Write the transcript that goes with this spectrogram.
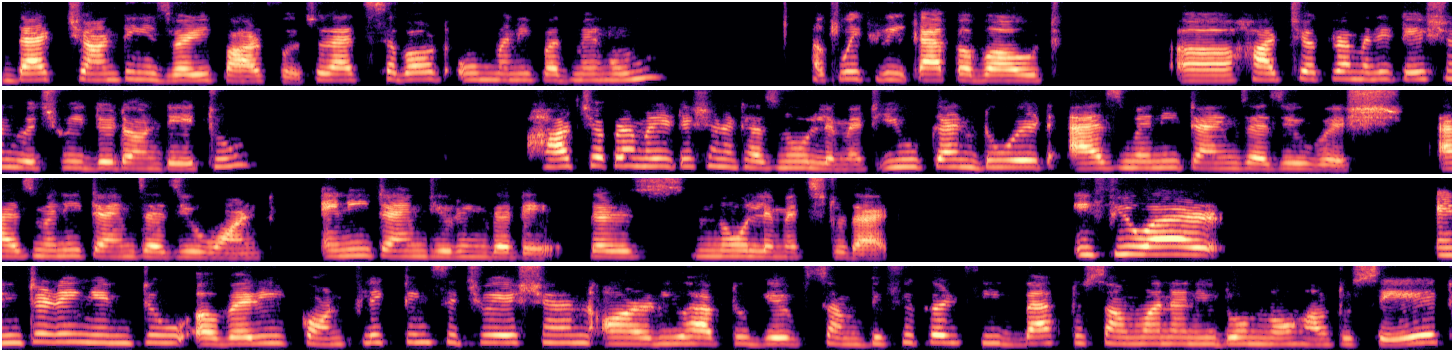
that chanting is very powerful. So that's about om mani padme hum. A quick recap about uh, heart chakra meditation which we did on day 2 heart chakra meditation it has no limit. You can do it as many times as you wish as many times as you want anytime during the day. There is no limits to that. If you are entering into a very conflicting situation or you have to give some difficult feedback to someone and you don't know how to say it,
